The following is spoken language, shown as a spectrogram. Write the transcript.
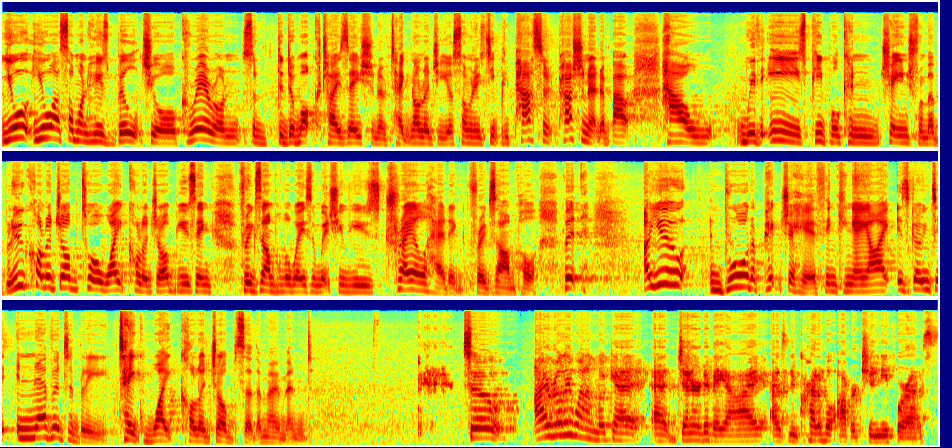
you're, you are someone who's built your career on sort of the democratization of technology. You're someone who's deeply passionate about how, with ease, people can change from a blue collar job to a white collar job using, for example, the ways in which you've used trailheading, for example. But are you in broader picture here thinking AI is going to inevitably take white collar jobs at the moment? So I really want to look at, at, generative AI as an incredible opportunity for us.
